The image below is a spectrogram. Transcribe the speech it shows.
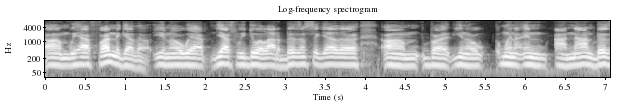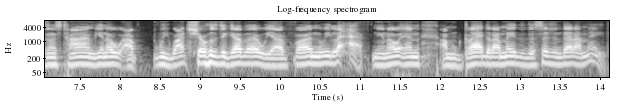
Um, we have fun together. You know, we have yes, we do a lot of business together. Um, Um, but you know, when in our non-business time, you know, I, we watch shows together. We have fun. We laugh. You know, and I'm glad that I made the decision that I made.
